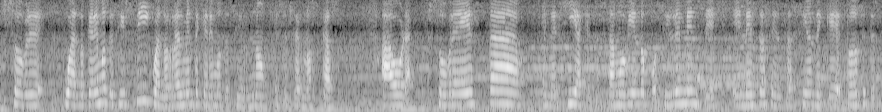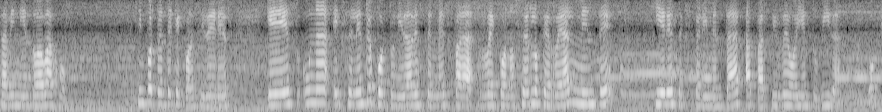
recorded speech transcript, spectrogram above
sobre cuando queremos decir sí y cuando realmente queremos decir no, ese sernos caso. Ahora, sobre esta energía que se está moviendo posiblemente en esta sensación de que todo se te está viniendo abajo, es importante que consideres que es una excelente oportunidad este mes para reconocer lo que realmente quieres experimentar a partir de hoy en tu vida, ¿ok?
